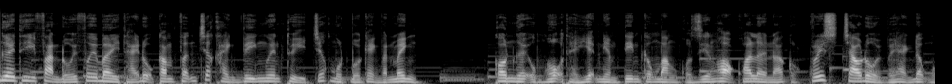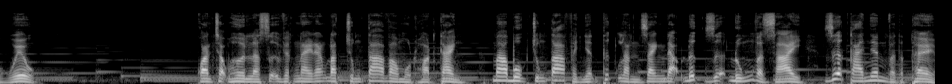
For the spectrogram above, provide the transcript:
người thì phản đối phơi bày thái độ căm phẫn trước hành vi nguyên thủy trước một bối cảnh văn minh. Còn người ủng hộ thể hiện niềm tin công bằng của riêng họ qua lời nói của Chris trao đổi với hành động của Will. Quan trọng hơn là sự việc này đang đặt chúng ta vào một hoạt cảnh mà buộc chúng ta phải nhận thức lằn danh đạo đức giữa đúng và sai, giữa cá nhân và tập thể.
